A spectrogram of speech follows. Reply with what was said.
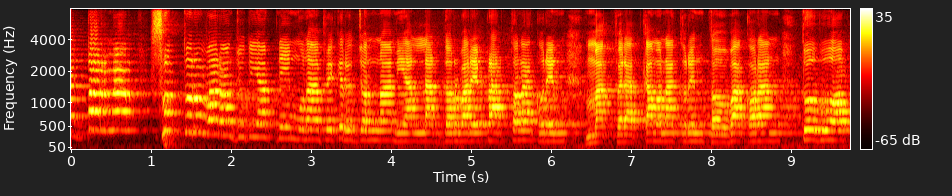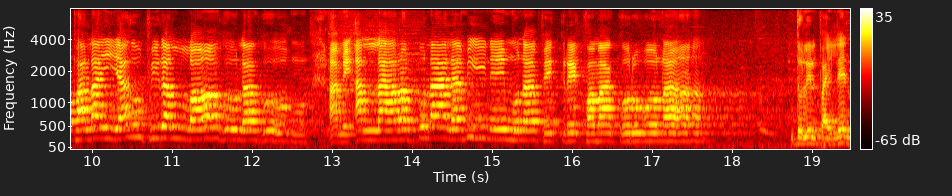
একবার না সত্তর বার যদি আপনি মুনাফেকের জন্য আমি আল্লাহর দরবারে প্রার্থনা করেন, মাগফিরাত কামনা করেন করান তবু ফিরাল্লাহু লাহুম। আমি আল্লাহ রব্বুল আলামিন মুনাফিকরে ক্ষমা করব না। দলিল পাইলেন?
